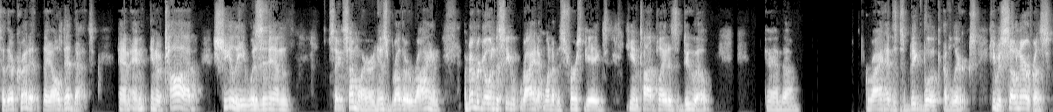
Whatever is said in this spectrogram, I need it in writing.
to their credit, they all did that. And, and you know, Todd Sheely was in Saint Somewhere, and his brother Ryan. I remember going to see Ryan at one of his first gigs. He and Todd played as a duo, and um, Ryan had this big book of lyrics. He was so nervous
